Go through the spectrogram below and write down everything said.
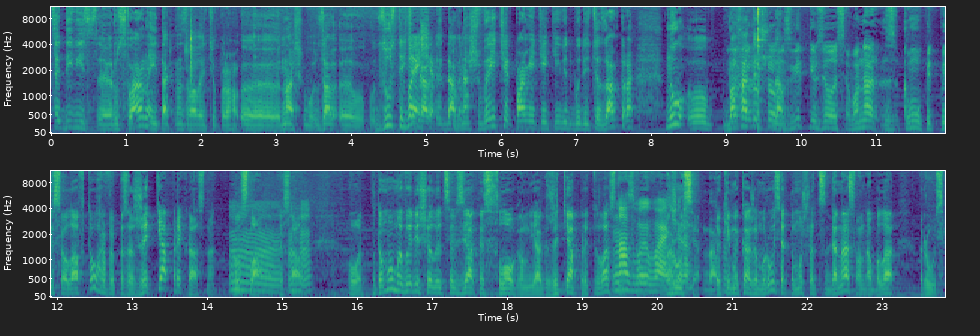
це девіз е, Руслана, і так назвали цю про е, нашу за, е, зустріч, Вечір. яка да, наш вечір пам'яті, який відбудеться завтра. Ну е, Я багато скажу, що да. звідки взялося? Вона з- кому підписувала автографи, писала життя Прекрасна Руслана писала. От тому ми вирішили це взяти слоган як життя прекрасне. Назвою вечора. Руся. Да. Так і ми кажемо Руся, тому що це для нас вона була Русь.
